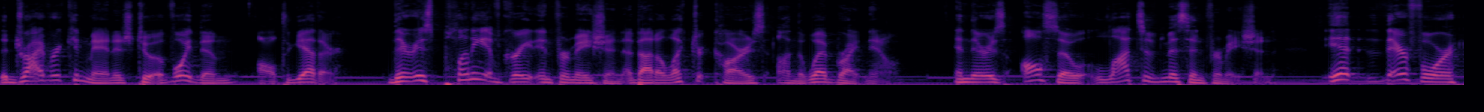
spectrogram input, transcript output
the driver can manage to avoid them altogether. There is plenty of great information about electric cars on the web right now, and there is also lots of misinformation. It, therefore,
